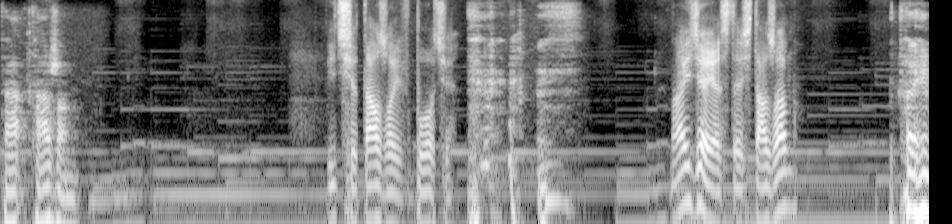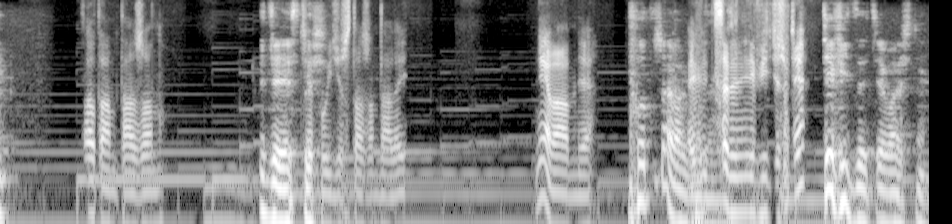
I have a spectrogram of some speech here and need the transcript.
ta, tarzan. Idź się tarzaj w błocie. No i gdzie jesteś, Tarzan? Tutaj, Co tam, Tarzan? gdzie Gdzie jesteś? pójdziesz, Tarzan, dalej? Nie ma mnie. Po drzewach. Ej, gadałem. serio nie widzisz mnie? Gdzie widzę cię właśnie?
